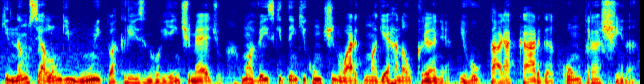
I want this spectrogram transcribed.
que não se alongue muito a crise no Oriente Médio, uma vez que tem que continuar com uma guerra na Ucrânia e voltar a carga contra a China.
